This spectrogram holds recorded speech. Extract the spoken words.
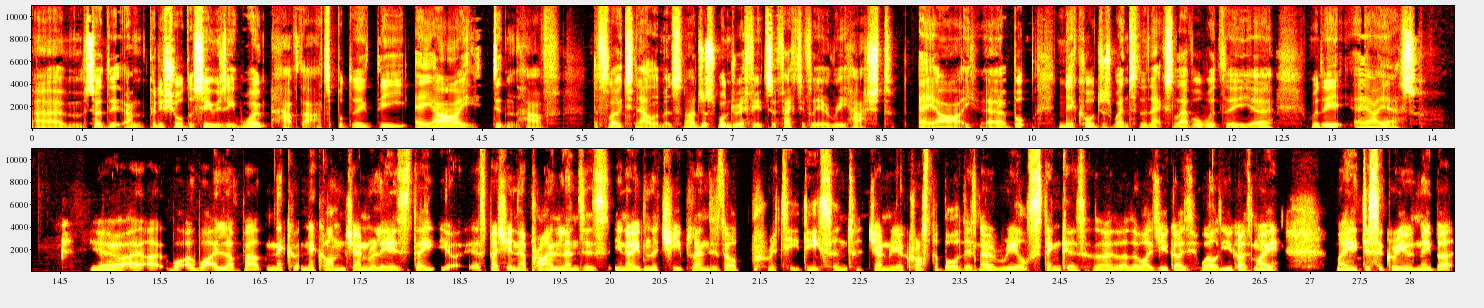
Um, so the, I'm pretty sure the Series E won't have that, but the, the AI didn't have the floating elements. And I just wonder if it's effectively a rehashed AI, uh, but Nikon just went to the next level with the uh, with the AIS. Yeah, I, I, what, what I love about Nikon generally is they, especially in their prime lenses, you know, even the cheap lenses are pretty decent generally across the board. There's no real stinkers. Otherwise, you guys, well, you guys may may disagree with me, but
